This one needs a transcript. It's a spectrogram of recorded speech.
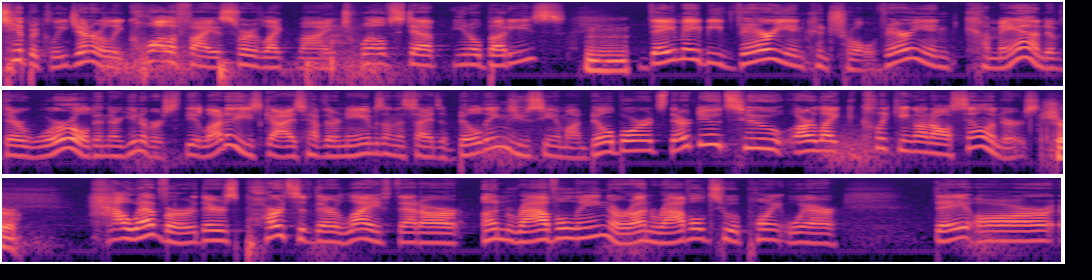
typically generally qualify as sort of like my 12 step you know buddies. Mm-hmm. They may be very in control very in command of their world and their universe. The, a lot of these guys have their names on the sides of buildings. You see them on billboards. They're dudes who are like clicking on all cylinders. Sure. However, there's parts of their life that are unraveling or unraveled to a point where they are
